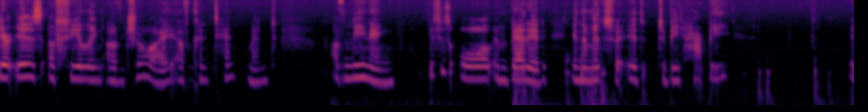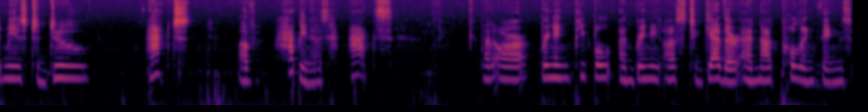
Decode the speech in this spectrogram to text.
there is a feeling of joy, of contentment, of meaning. This is all embedded in the mitzvah it, to be happy. It means to do acts of happiness, that are bringing people and bringing us together and not pulling things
